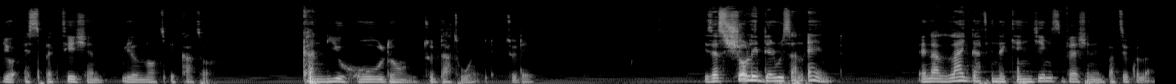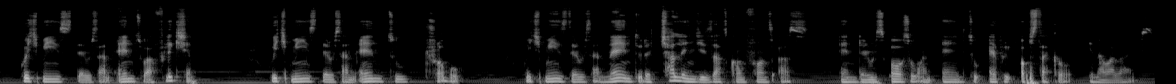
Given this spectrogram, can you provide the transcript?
Your expectation will not be cut off. Can you hold on to that word today? He says, Surely there is an end. And I like that in the King James Version in particular, which means there is an end to affliction, which means there is an end to trouble, which means there is an end to the challenges that confront us, and there is also an end to every obstacle in our lives.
